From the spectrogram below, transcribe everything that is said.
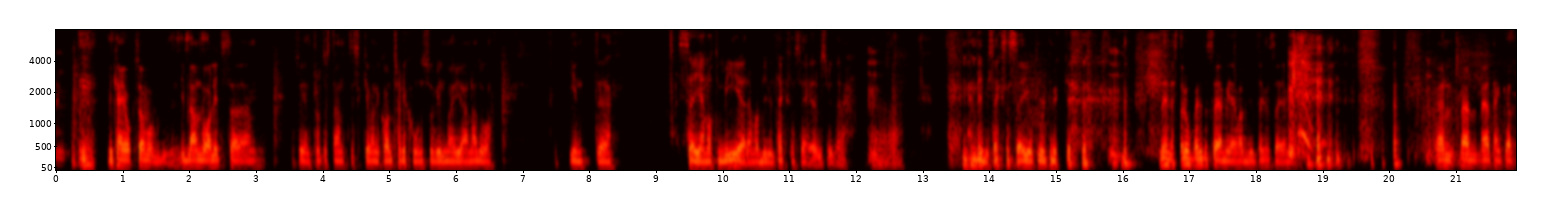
Mm. Vi kan ju också ibland vara lite så här, alltså i en protestantisk evangelikal tradition så vill man ju gärna då inte säga något mer än vad bibeltexten säger eller så vidare. Mm. Uh, men bibeltexten säger otroligt mycket. Mm. det är nästan omöjligt att säga mer än vad bibeltexten säger. men, men, men jag tänker att,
